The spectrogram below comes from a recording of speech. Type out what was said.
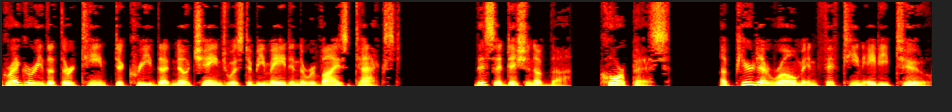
Gregory XIII decreed that no change was to be made in the revised text. This edition of the «corpus» Appeared at Rome in 1582,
